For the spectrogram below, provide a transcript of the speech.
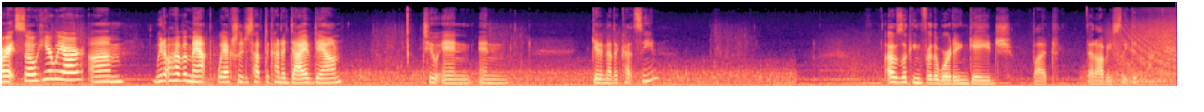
Alright, so here we are. Um, we don't have a map. We actually just have to kind of dive down to in and get another cutscene. I was looking for the word engage, but that obviously didn't work.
